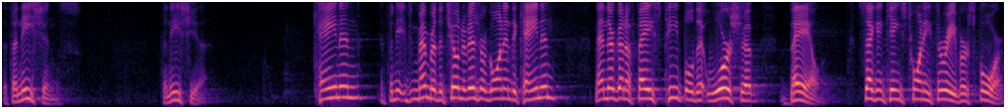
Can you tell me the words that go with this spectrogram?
The Phoenicians, Phoenicia. Canaan and Phoenicia. Remember the children of Israel going into Canaan? Man, they're going to face people that worship Baal. 2 Kings 23, verse 4.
